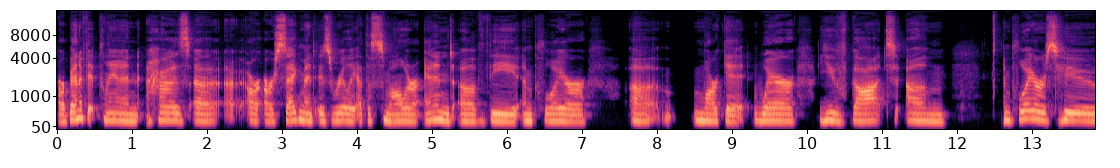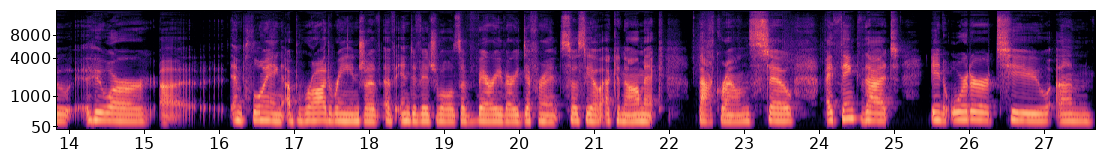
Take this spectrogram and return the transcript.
our benefit plan has uh, uh our our segment is really at the smaller end of the employer uh, market where you've got um, employers who who are uh, employing a broad range of, of individuals of very very different socioeconomic backgrounds. So i think that in order to um,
